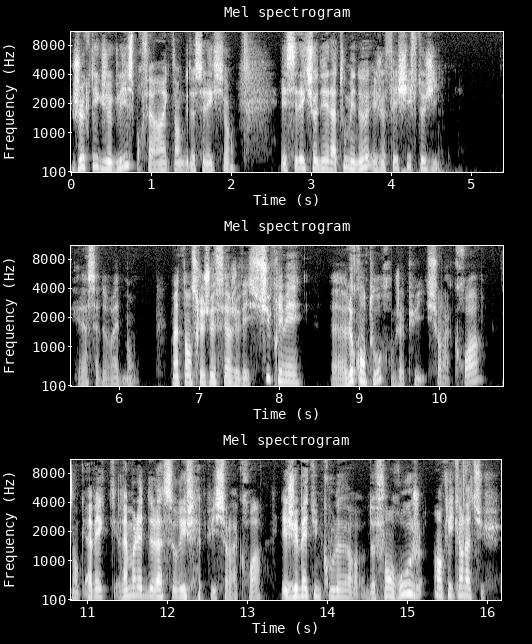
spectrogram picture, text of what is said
Je clique, je glisse pour faire un rectangle de sélection et sélectionner là tous mes nœuds et je fais Shift J. Et là, ça devrait être bon. Maintenant, ce que je vais faire, je vais supprimer euh, le contour. J'appuie sur la croix. Donc avec la molette de la souris, j'appuie sur la croix et je vais mettre une couleur de fond rouge en cliquant là-dessus.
